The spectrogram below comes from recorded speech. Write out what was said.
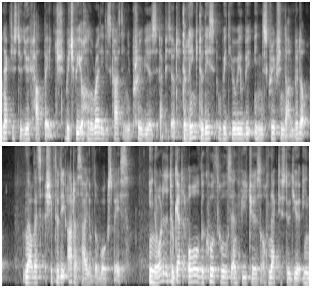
Necto Studio help page, which we already discussed in the previous episode. The link to this video will be in description down below. Now let's shift to the other side of the workspace. In order to get all the cool tools and features of Necto Studio in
